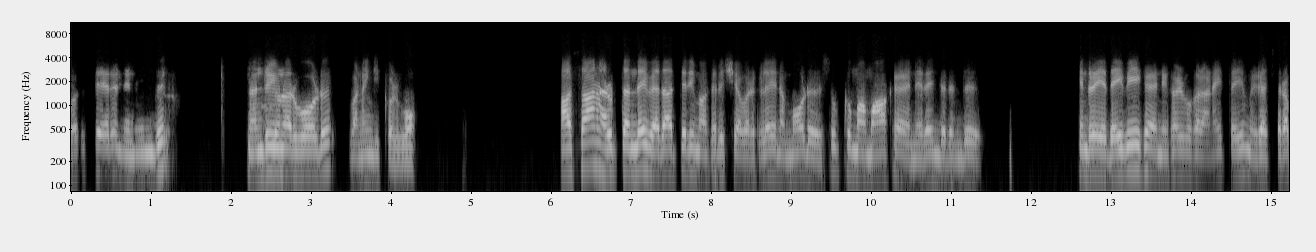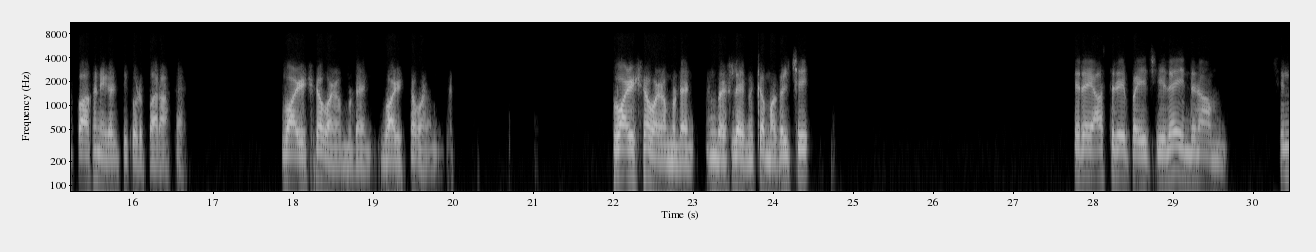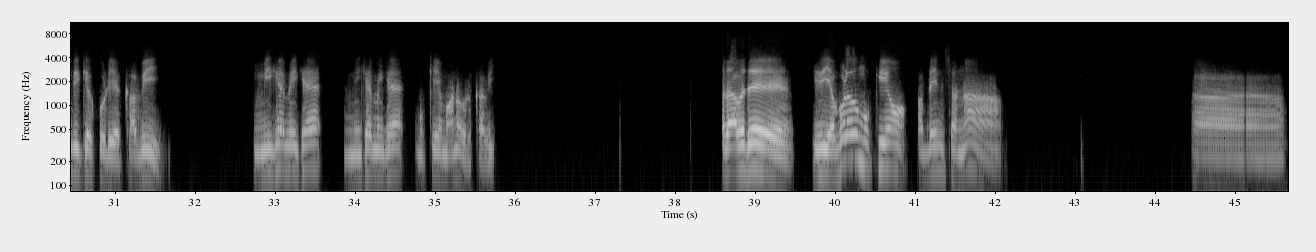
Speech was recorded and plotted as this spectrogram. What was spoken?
ஒரு சேர நினைந்து நன்றியுணர்வோடு வணங்கிக் கொள்வோம். ஆசான் அருட்தந்தை வேதாத்திரி மகரிஷி அவர்களே நம்மோடு சூக்குமமாக நிறைந்திருந்து இன்றைய தெய்வீக நிகழ்வுகள் அனைத்தையும் மிக சிறப்பாக நிகழ்த்தி கொடுப்பாராக. வாழ்க வளமுடன் வாழ்க வளமுடன். வாழ்க வளமுடன். நண்பர்களே மிக்க மகிழ்ச்சி. இறை ஆசிரியர் பயிற்சியில இன்று நாம் சிந்திக்கக்கூடிய கவி மிக மிக மிக மிக முக்கியமான ஒரு கவி. அதாவது இது எவ்வளவு முக்கியம் அப்படின்னு சொன்னா ஆஹ்,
